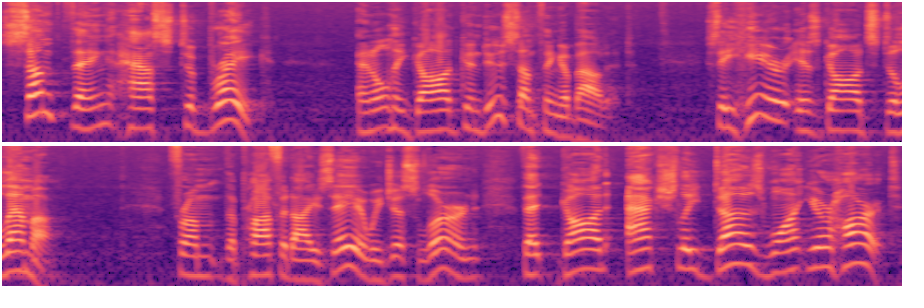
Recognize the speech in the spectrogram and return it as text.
Something has to break, and only God can do something about it. See, here is God's dilemma. From the prophet Isaiah, we just learned that God actually does want your heart.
